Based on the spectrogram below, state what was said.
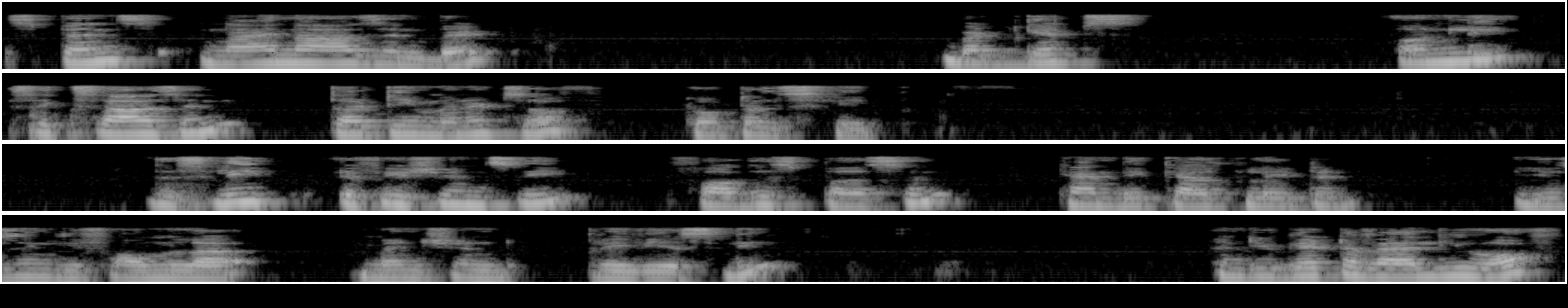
spends 9 hours in bed but gets only 6 hours and 30 minutes of total sleep. The sleep efficiency for this person can be calculated using the formula mentioned previously and you get a value of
